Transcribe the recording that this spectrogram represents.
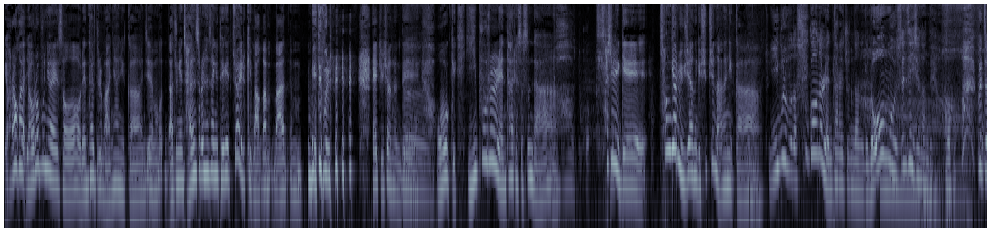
여러 가 여러 분야에서 렌탈들을 많이 하니까 이제 뭐 나중엔 자연스러운 현상이 되겠죠. 이렇게 마감 마, 음, 매듭을 해 주셨는데 네. 어, 이렇게 이불을 렌탈해서 쓴다. 아, 사실 이게 청결을 유지하는 게 쉽지는 않으니까. 저 이불보다 수건을 렌탈해 준다는 게 너무 센세이션한데요. 그죠?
